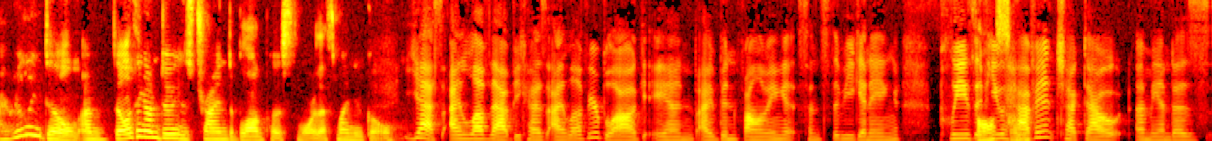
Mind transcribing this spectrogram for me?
I really don't. I'm the only thing I'm doing is trying to blog post more. That's my new goal. Yes, I love that because I love your blog and I've been following it since the beginning. Please, if awesome. you haven't checked out Amanda's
